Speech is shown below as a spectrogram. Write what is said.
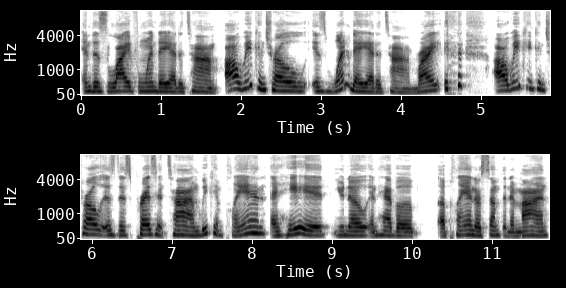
in this life one day at a time. All we control is one day at a time, right? All we can control is this present time. We can plan ahead, you know, and have a, a plan or something in mind,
